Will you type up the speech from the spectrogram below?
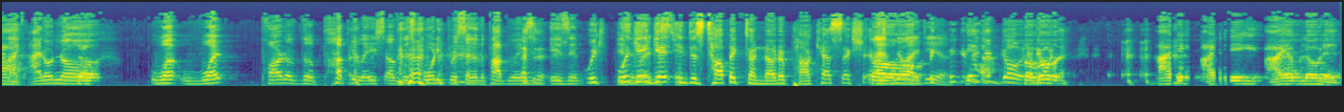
Ah, Like I don't know so- what what part of the population of this forty percent of the population Listen, isn't. We, we isn't can get registered. in this topic to another podcast section. I have no idea. We, we Yeah. can go So, anywhere. I I I uploaded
